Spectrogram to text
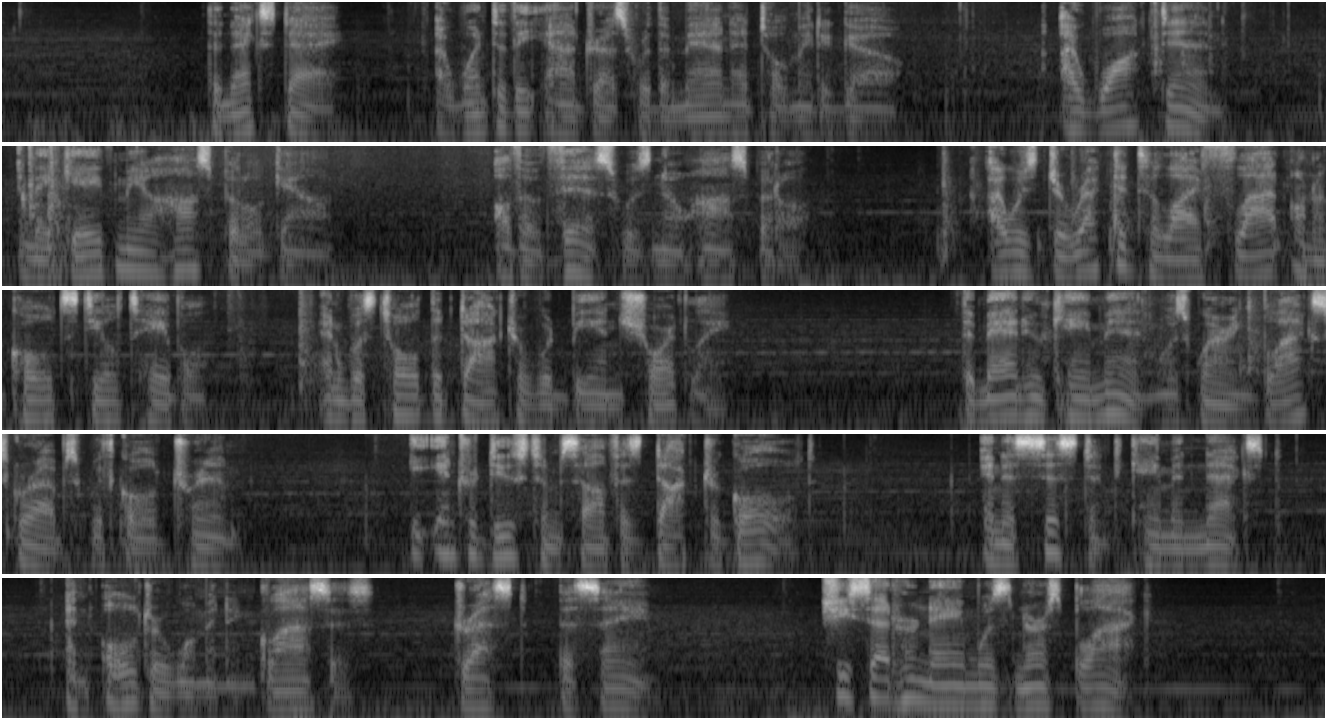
The next day, I went to the address where the man had told me to go. I walked in, and they gave me a hospital gown, although this was no hospital. I was directed to lie flat on a cold steel table and was told the doctor would be in shortly. The man who came in was wearing black scrubs with gold trim. He introduced himself as Dr. Gold. An assistant came in next, an older woman in glasses, dressed the same. She said her name was Nurse Black.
